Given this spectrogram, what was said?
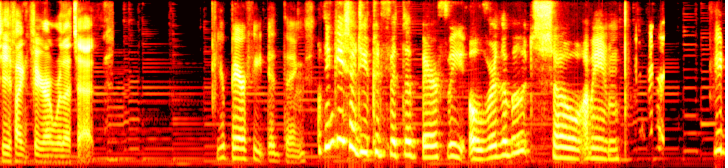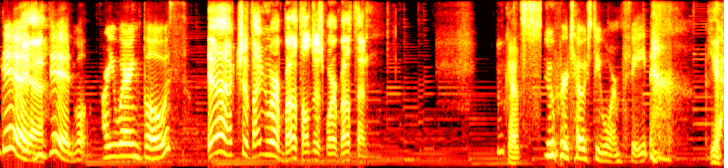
see if I can figure out where that's at. Your bare feet did things. I think he said you could fit the bare feet over the boots, so I mean, He did. Yeah. He did. Well, are you wearing both? Yeah, actually, if I can wear both, I'll just wear both then. Okay. Super toasty warm feet. Yeah.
